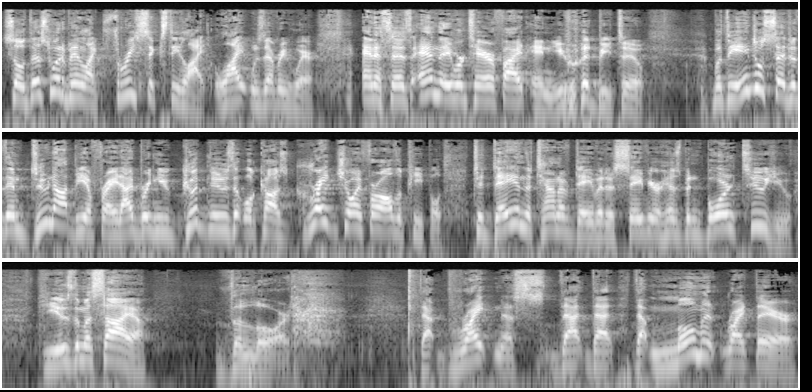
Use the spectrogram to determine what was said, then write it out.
So this would have been like 360 light. Light was everywhere. And it says, And they were terrified, and you would be too. But the angel said to them, Do not be afraid. I bring you good news that will cause great joy for all the people. Today in the town of David, a Savior has been born to you. He is the Messiah, the Lord that brightness, that, that, that moment right there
